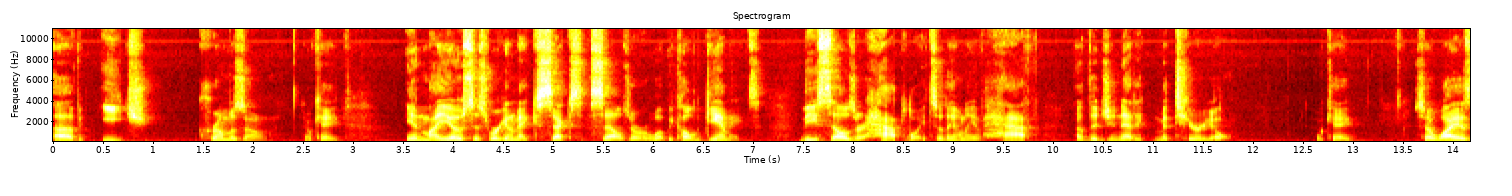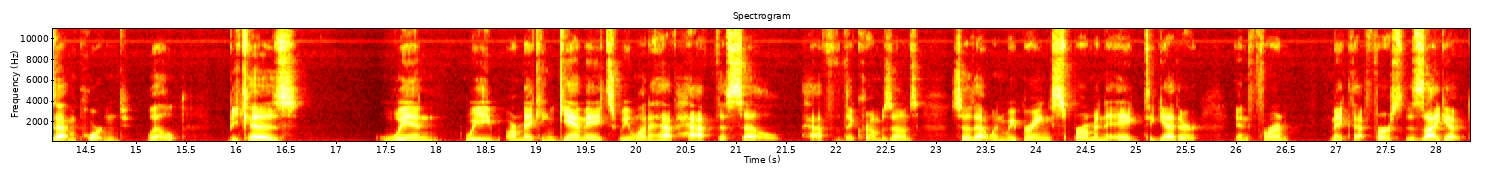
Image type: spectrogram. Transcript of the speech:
of each chromosome. Okay, in meiosis, we're going to make sex cells or what we call gametes. These cells are haploid, so they only have half of the genetic material. Okay, so why is that important? Well, because when we are making gametes, we want to have half the cell, half of the chromosomes, so that when we bring sperm and egg together and form, make that first zygote,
